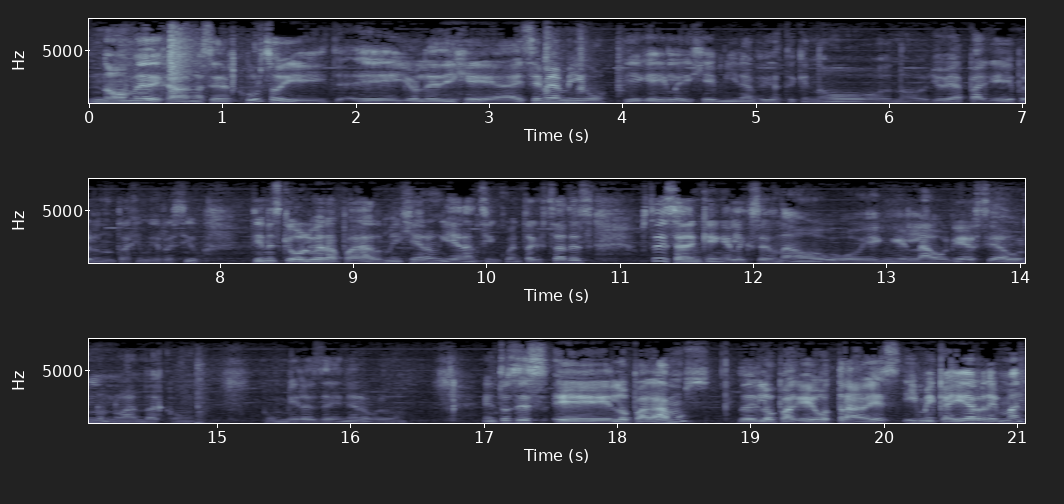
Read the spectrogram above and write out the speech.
no me dejaban hacer el curso y eh, yo le dije a ese mi amigo, llegué y le dije, mira, fíjate que no, no, yo ya pagué, pero no traje mi recibo, tienes que volver a pagar, me dijeron, y eran 50 quetzales. Ustedes saben que en el externado o en la universidad uno no anda con con miles de dinero. Entonces eh, lo pagamos, lo pagué otra vez y me caía re mal,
